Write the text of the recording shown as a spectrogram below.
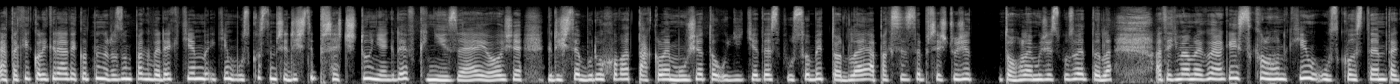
a taky kolikrát jako ten rozum pak vede k těm, těm úzkostem, že když si přečtu někde v knize, jo, že když se budu chovat takhle, může to u dítěte způsobit tohle a pak si se přečtu, že tohle může způsobit tohle. A teď mám jako nějaký sklon k tím úzkostem, tak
